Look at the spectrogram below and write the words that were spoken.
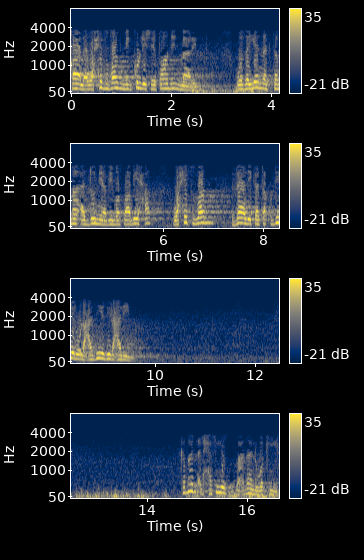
قال وحفظا من كل شيطان مارد. وزينا السماء الدنيا بمصابيح وحفظا ذلك تقدير العزيز العليم. كمان الحفيظ معناه الوكيل.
